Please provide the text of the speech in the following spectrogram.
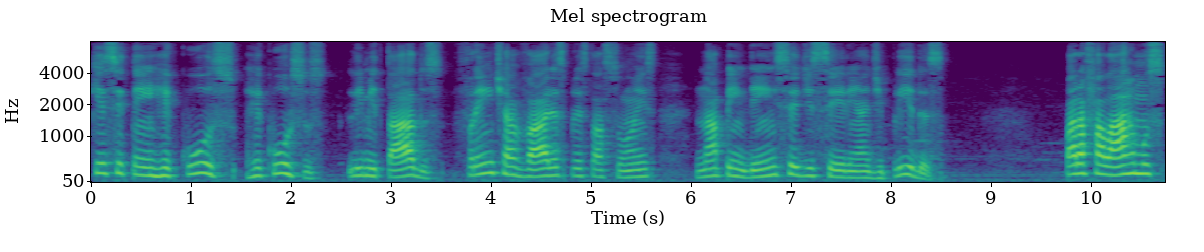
que se tem recurso, recursos limitados frente a várias prestações na pendência de serem adimplidas, para falarmos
